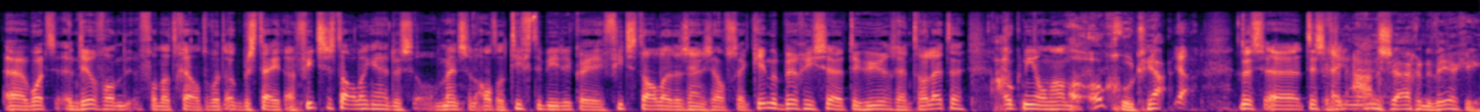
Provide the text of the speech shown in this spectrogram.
eh, wordt een deel van, van dat geld wordt ook besteed aan fietsenstallingen. Dus om mensen een alternatief te bieden, kun je fietsstallen. Er zijn zelfs eh, kinderbuggies te huren, zijn toiletten. ook niet onhandig. Oh, ook goed, ja. Ja, dus het is geen een aanzuigende werking.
